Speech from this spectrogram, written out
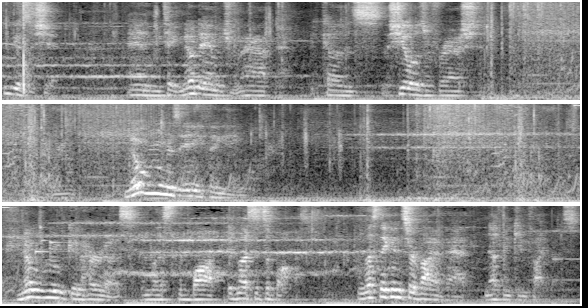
who gives a shit? And we take no damage from that because the shield is refreshed. No room is anything anymore. No room can hurt us unless the boss unless it's a boss. Unless they can survive that, nothing can fight us.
